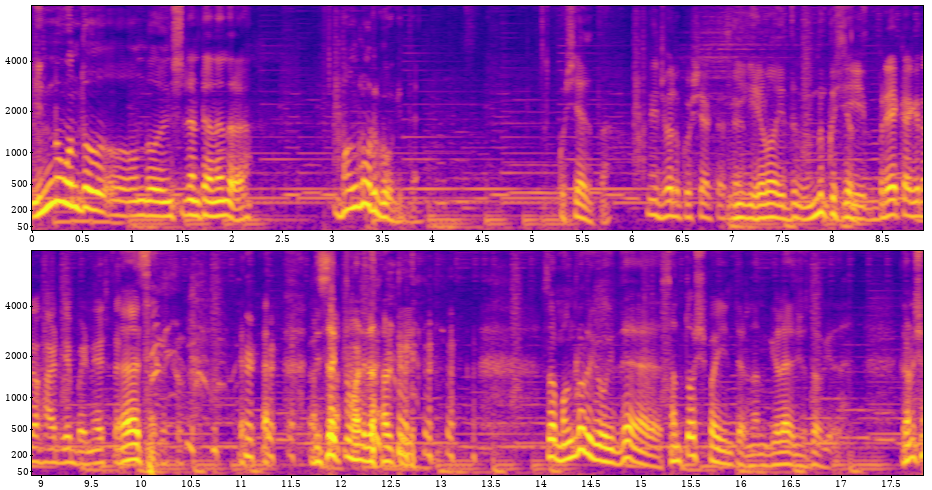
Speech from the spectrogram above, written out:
ಇನ್ನೂ ಒಂದು ಒಂದು ಇನ್ಸಿಡೆಂಟ್ ಏನಂದರೆ ಮಂಗಳೂರಿಗೆ ಹೋಗಿದ್ದೆ. ಖುಷಿ ಆಗುತ್ತೆ? ನಿಜವಾಗ್ಲೂ ಖುಷಿ ಆಗ್ತದೆ ಸರ್ ಈಗ ಹೇಳೋ ಇದು ಇನ್ನೂ ಖುಷಿ ಈ ಬ್ರೇಕ್ ಆಗಿರೋ ಹಾರ್ಟ್ಗೆ ಬೆಣ್ಣೆ ಹಚ್ತಾರೆ ಡಿಸೆಕ್ಟ್ ಮಾಡಿದ ಹಾರ್ಟಿಗೆ ಸೊ ಮಂಗಳೂರಿಗೆ ಹೋಗಿದ್ದೆ. ಸಂತೋಷ್ ಪೈ ಅಂತೇಳಿ ನನ್ನ ಗೆಳೆಯರ ಜೊತೆ ಹೋಗಿದ್ದೆ. ಗಣೇಶ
